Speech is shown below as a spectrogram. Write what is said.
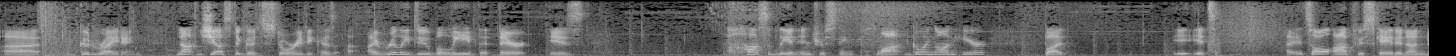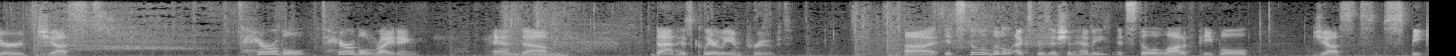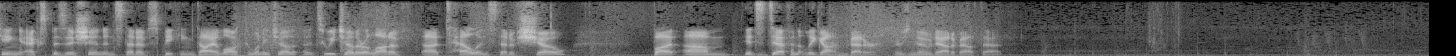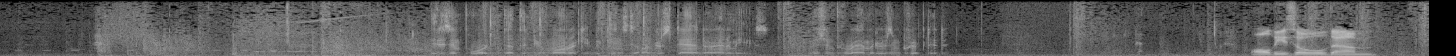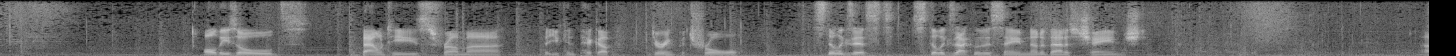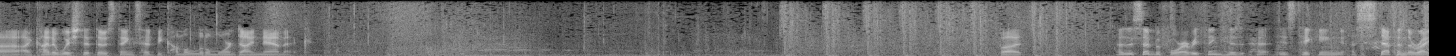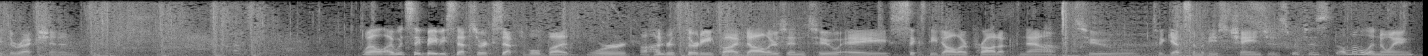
uh, good writing, not just a good story. Because I really do believe that there is possibly an interesting plot going on here, but it, it's it's all obfuscated under just terrible, terrible writing, and um, that has clearly improved. Uh, it's still a little exposition heavy. It's still a lot of people just speaking exposition instead of speaking dialogue to one each other. To each other, a lot of uh, tell instead of show. But um, it's definitely gotten better. There's no doubt about that. It is important that the new monarchy begins to understand our enemies. Mission parameters encrypted. all these old um, all these old bounties from uh, that you can pick up during patrol still exists. still exactly the same. None of that has changed. Uh, I kind of wish that those things had become a little more dynamic. But as I said before, everything has, ha, is taking a step in the right direction, and well, I would say baby steps are acceptable, but we're $135 into a $60 product now to to get some of these changes, which is a little annoying.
